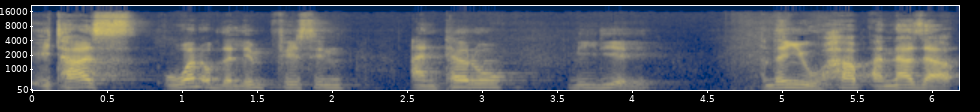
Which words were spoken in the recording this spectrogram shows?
it has one of the limb facing anteromedially, and then you have another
